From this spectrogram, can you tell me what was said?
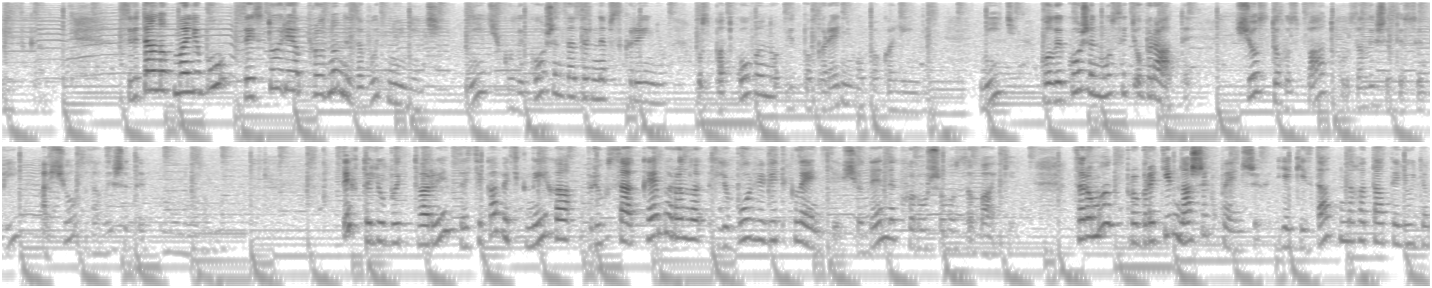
іскра. Світанок Малібу це історія про одну незабутню ніч. Ніч, коли кожен зазирне в скриню, успадковану від попереднього покоління. Ніч, коли кожен мусить обрати, що з того спадку залишити собі, а що залишити минулому. Тих, хто любить тварин, зацікавить книга Брюса Кемерона з любов'ю від Кленсі Щоденник хорошого собаки. Це роман про братів наших менших, які здатні нагадати людям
